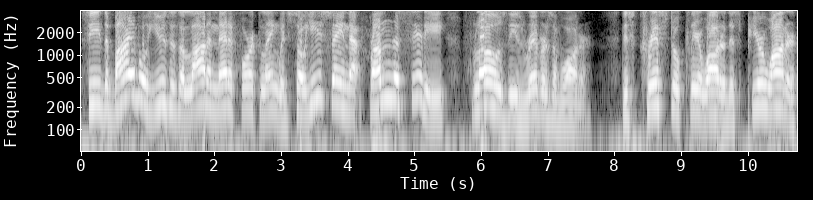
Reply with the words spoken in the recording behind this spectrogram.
See, the Bible uses a lot of metaphoric language. So he's saying that from the city flows these rivers of water this crystal clear water, this pure water.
